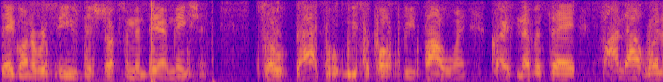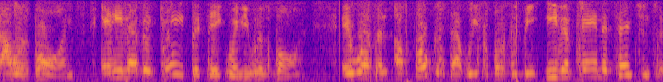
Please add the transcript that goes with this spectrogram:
they're going to receive destruction and damnation. So that's what we're supposed to be following. Christ never said, find out when I was born, and he never gave the date when he was born. It wasn't a focus that we're supposed to be even paying attention to.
